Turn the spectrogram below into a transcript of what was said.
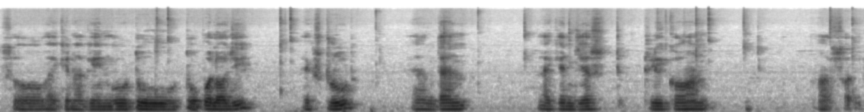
So I can again go to topology extrude and then I can just click on oh, sorry.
